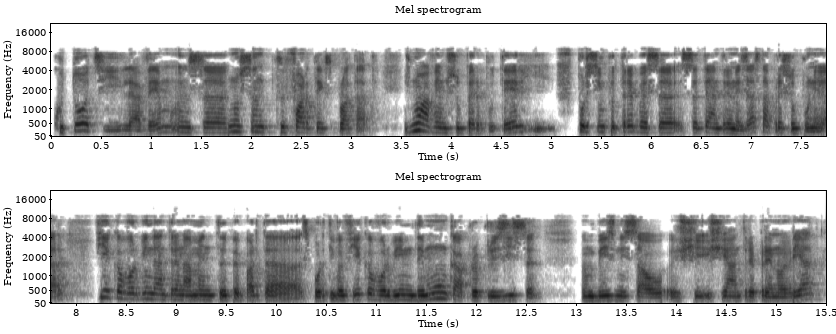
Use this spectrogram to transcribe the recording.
cu toții le avem, însă nu sunt foarte exploatate. Deci nu avem superputeri, pur și simplu trebuie să, să te antrenezi. Asta presupune. Iar fie că vorbim de antrenament pe partea sportivă, fie că vorbim de munca propriu-zisă în business sau și, și antreprenoriat,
